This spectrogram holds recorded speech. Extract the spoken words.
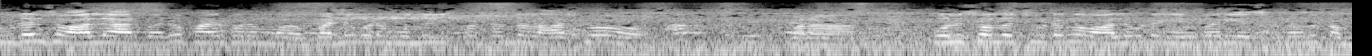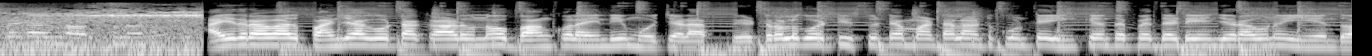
స్టూడెంట్స్ టైమ్స్ వాళ్ళే ఆపారు ఫైర్ మనం బండి కూడా ముందు తీసుకొచ్చుంటే లాస్ట్లో మన పోలీసు వాళ్ళు వచ్చి కూడా వాళ్ళు కూడా ఎంక్వైరీ చేసుకున్నారు. కంప్లైంట్ అని వస్తున్నారు హైదరాబాద్ పంజాగుట్ట కాడునో బంకులైంది ముచ్చడ పెట్రోల్ కొట్టిస్తుంటే మంటలు అంటుకుంటే ఇంకెంత పెద్ద డేంజర్ అవును ఏందో.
